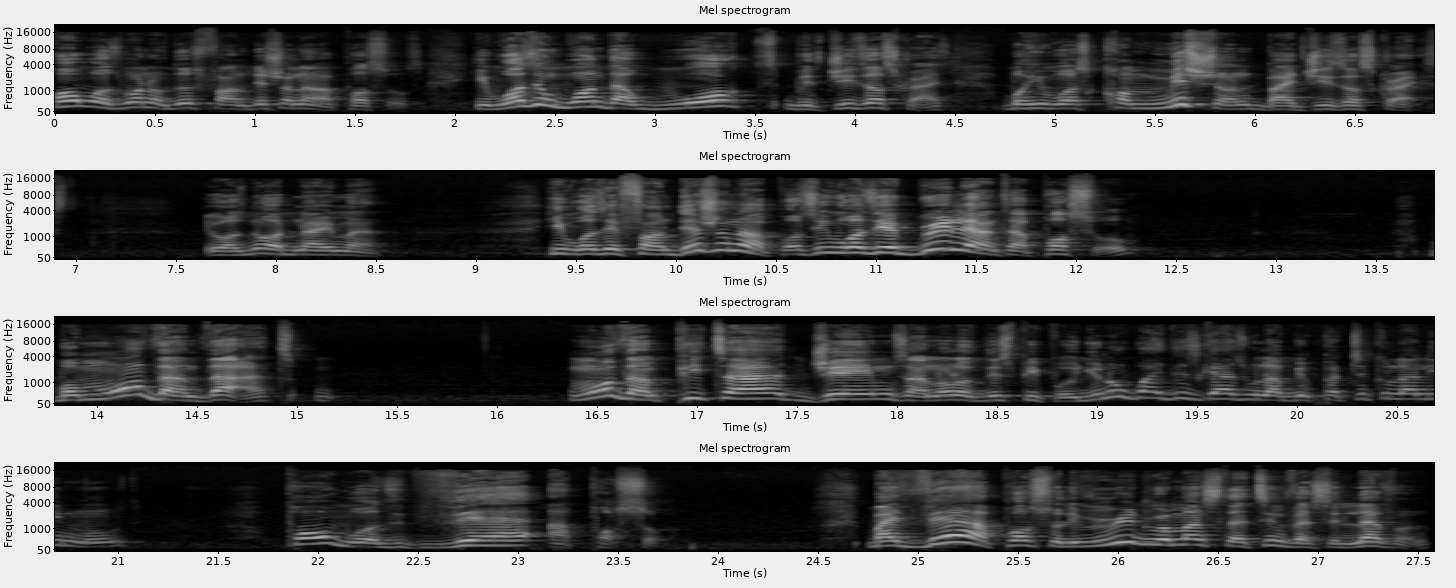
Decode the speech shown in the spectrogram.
Paul was one of those foundational apostles. He wasn't one that walked with Jesus Christ, but he was commissioned by Jesus Christ. He was no ordinary man. He was a foundational apostle. He was a brilliant apostle. But more than that, more than Peter, James, and all of these people, you know why these guys will have been particularly moved? Paul was their apostle. By their apostle, if you read Romans 13, verse 11,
